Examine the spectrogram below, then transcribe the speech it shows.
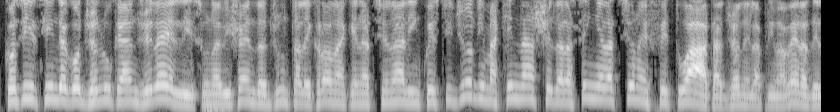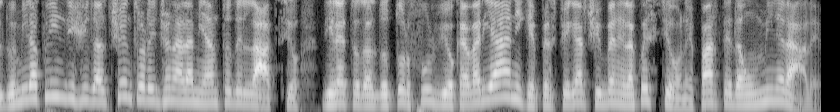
Così il sindaco Gianluca Angelelli su una vicenda giunta alle cronache nazionali in questi giorni, ma che nasce dalla segnalazione effettuata già nella primavera del 2015 dal Centro regionale amianto del Lazio, diretto dal dottor Fulvio Cavariani, che per spiegarci bene la questione parte da un minerale.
